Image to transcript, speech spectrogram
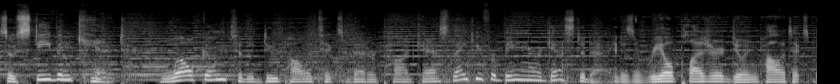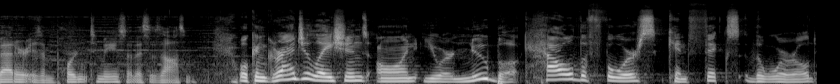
So, Stephen Kent, welcome to the Do Politics Better podcast. Thank you for being our guest today. It is a real pleasure. Doing politics better is important to me, so this is awesome. Well, congratulations on your new book, How the Force Can Fix the World.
